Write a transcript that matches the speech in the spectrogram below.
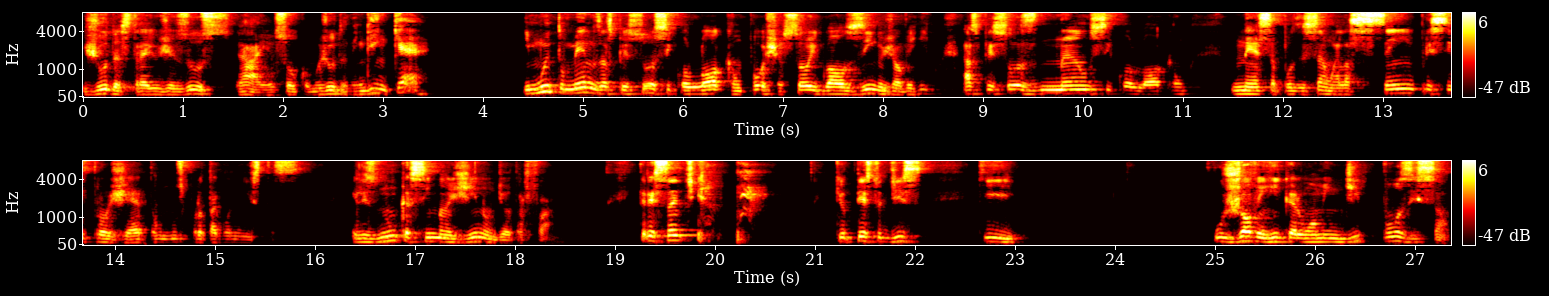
Judas traiu Jesus, ah, eu sou como Judas, ninguém quer. E muito menos as pessoas se colocam, poxa, eu sou igualzinho jovem rico. As pessoas não se colocam nessa posição, elas sempre se projetam nos protagonistas. Eles nunca se imaginam de outra forma. Interessante que o texto diz que o jovem rico era um homem de posição,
